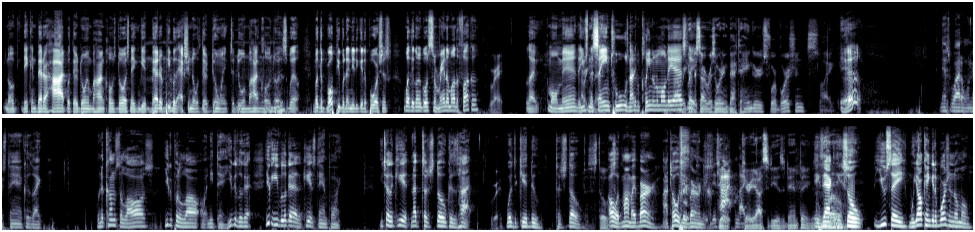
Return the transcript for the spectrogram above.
you know, they can better hide what they're doing behind closed doors. And they can get better mm-hmm. people that actually know what they're doing to do it behind closed doors mm-hmm. as well. But the mm-hmm. broke people that need to get abortions, what they're gonna go to some random motherfucker? Right. Like, come on, man. They're using the gonna- same tools, not even cleaning them on their ass. we going Like, start resorting back to hangers for abortions? Like, yeah. That's why I don't understand because like when it comes to laws, you can put a law on anything. You can look at you can even look at it as a kid standpoint. You tell a kid not to touch the stove because it's hot. right. What does the kid do? Touch the stove. That's a stove. Oh, it mama it burn. I told you it burned. It. It's Curi- hot. Like curiosity is a damn thing. isn't exactly. So you say, well, y'all can't get abortion no more.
